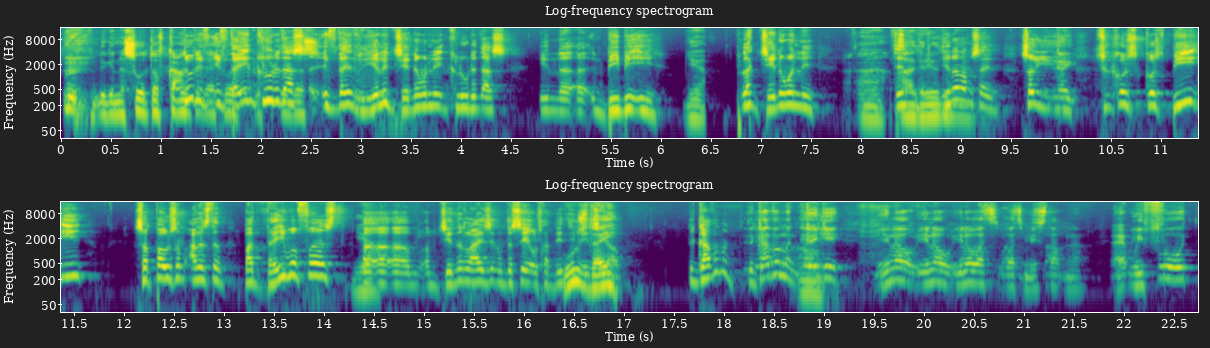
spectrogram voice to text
we're gonna sort of counter dude, if, that if with- they included with us, if they really genuinely included us in the uh, in BBE, yeah, like genuinely, uh, I agree with you you. know what I'm saying? So you because because BE suppose them alles dan, but they were first Yeah. uh, uh, um, um, generalizing om te sê ons gaan net die Who's they? help. The government. The government, kyk, you know, you know, you know what's what's messed up now. Uh, we fought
